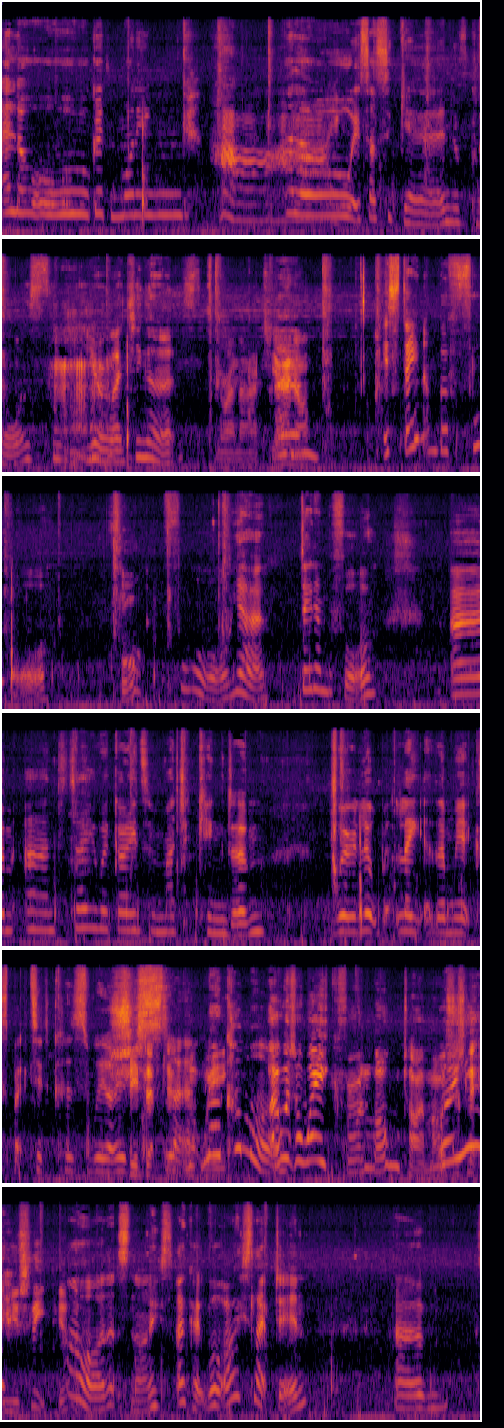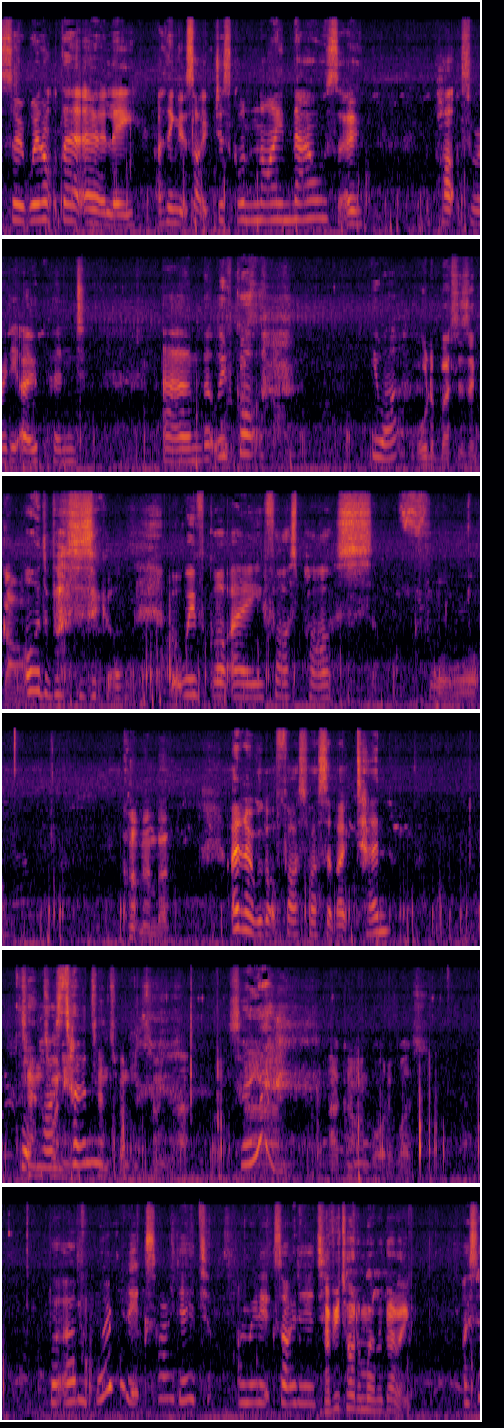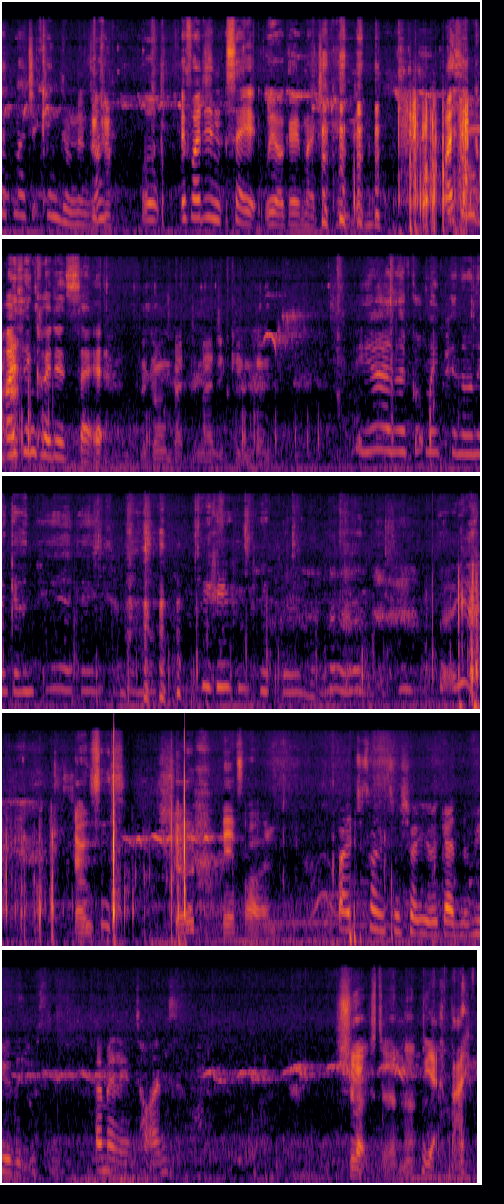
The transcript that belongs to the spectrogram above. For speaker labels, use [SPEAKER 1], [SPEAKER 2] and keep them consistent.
[SPEAKER 1] Hello, good morning. Hi. Hello, it's us again, of course. You're watching us.
[SPEAKER 2] You're on our channel.
[SPEAKER 1] Um, it's day number four.
[SPEAKER 2] Four?
[SPEAKER 1] Four, yeah, day number four. Um, and today we're going to Magic Kingdom. We're a little bit later than we expected because we overslept.
[SPEAKER 2] She slept not
[SPEAKER 1] no, come on.
[SPEAKER 2] I was awake for a long time. I was
[SPEAKER 1] Were
[SPEAKER 2] just
[SPEAKER 1] you?
[SPEAKER 2] letting you sleep, yeah.
[SPEAKER 1] Oh, that's nice. Okay, well, I slept in. Um, so we're not there early. I think it's like just gone nine now, so the park's already opened. Um, but we've got. You what?
[SPEAKER 2] All the buses are gone.
[SPEAKER 1] All the buses are gone. But we've got a fast pass for.
[SPEAKER 2] Can't remember.
[SPEAKER 1] I don't know, we've got a fast pass at like 10. Quarter
[SPEAKER 2] 10,
[SPEAKER 1] past
[SPEAKER 2] 20,
[SPEAKER 1] 10.
[SPEAKER 2] 10, 20, something like that.
[SPEAKER 1] So yeah.
[SPEAKER 2] Um, I can't remember what it was.
[SPEAKER 1] But um, we're really excited. I'm really excited.
[SPEAKER 2] Have you told them where we're going?
[SPEAKER 1] I said Magic Kingdom, didn't
[SPEAKER 2] Did
[SPEAKER 1] I?
[SPEAKER 2] you?
[SPEAKER 1] Well, if I didn't say it, we are going Magic Kingdom. I think I think I did say it.
[SPEAKER 2] We're going back to Magic Kingdom.
[SPEAKER 1] Yeah, and I've got my pin on again. Yay. but yeah,
[SPEAKER 2] So,
[SPEAKER 1] this is.
[SPEAKER 2] should be fine.
[SPEAKER 1] But I just wanted to show you again the view that you've seen a million times.
[SPEAKER 2] She likes doing that.
[SPEAKER 1] Yeah, bye.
